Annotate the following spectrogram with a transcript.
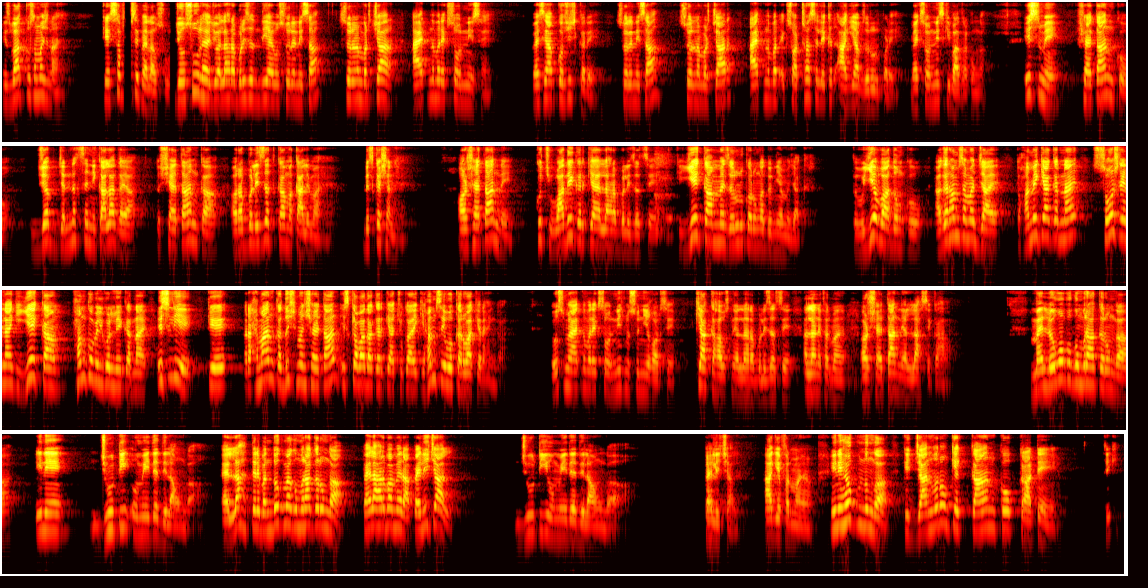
इस बात को समझना है कि सबसे पहला उसूल, जो उसूल है, जो अल्लाह इज़्ज़त ने दिया है, वो सूर्य निसा सूर्य नंबर चार, आयत नंबर 119 है। वैसे आप कोशिश करें सूर्य निसा सूर्य नंबर चार, आयत नंबर 118 से लेकर आगे आप ज़रूर पढ़े। मैं 119 की बात रखूँगा। इसमें शैतान को जब जन्नत से निकाला गया तो शैतान का और रब्बुल इज़्ज़त का मकालमा है, डिस्कशन है। और शैतान ने कुछ वादे करके आया अल्लाह रब्बुल इज़्ज़त से कि ये काम मैं ज़रूर करूँगा दुनिया में जाकर। तो ये वादों को अगर हम समझ जाए तो हमें क्या करना है? सोच लेना है कि ये काम हमको बिल्कुल नहीं करना है। इसलिए कि रहमान का दुश्मन शैतान इसका वादा करके आ चुका है कि हमसे वो करवा के रहेगा। तो उसमें आयत नंबर 119 में सुनिए गौर से, क्या कहा उसने अल्लाह रब्बुल इज़्ज़त से? अल्लाह ने फरमाया, और शैतान ने अल्लाह से कहा, मैं लोगों को गुमराह करूँगा, इन्हें झूठी उम्मीदें दिलाऊँगा। अल्लाह, तेरे बंदों को मैं गुमराह करूँगा। पहला हरबा मेरा, पहली चाल। झूठी उम्मीदें दिलाऊँगा। पहली चाल, आगे फरमाया, इन्हें हुक्म दूँगा कि जानवरों के कान को काटें। ठीक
